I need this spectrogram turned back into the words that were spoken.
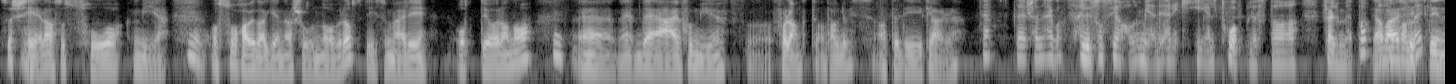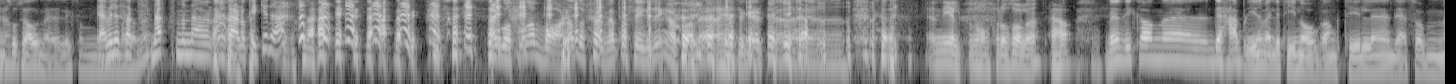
så skjer det altså så mye. Og så har vi da generasjonen over oss, de som er i 80-åra nå. Eh, Det er jo for mye for langt, antageligvis, at de klarer det. Ja, det skjønner jeg godt. Særlig sosiale medier er ikke helt håpløst å følge med på. Ja, hva er siste innen sosiale medier? liksom? Jeg ville sagt Snap, men det er, det er nok ikke det. Det er godt man har barna til å følge med på slike ting. i hvert fall. Det er helt sikkert er, eh, en hjelpende hånd for oss alle. Ja, men vi kan, eh, det her blir en veldig fin overgang til det som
